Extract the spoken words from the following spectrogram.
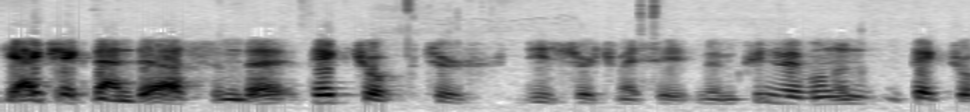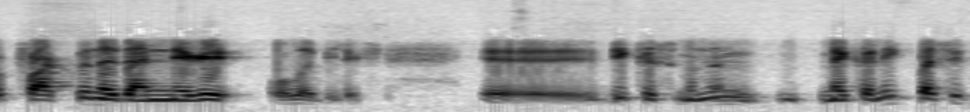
Gerçekten de aslında pek çok tür dil sürçmesi mümkün ve bunun pek çok farklı nedenleri olabilir. E, bir kısmının mekanik basit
